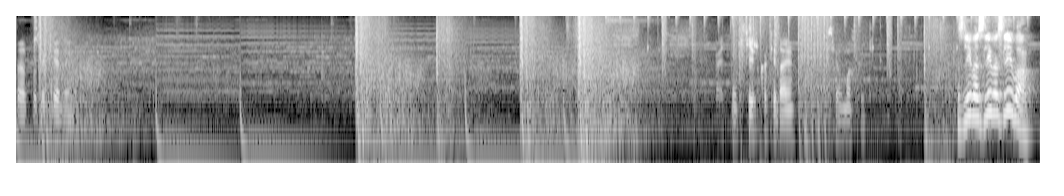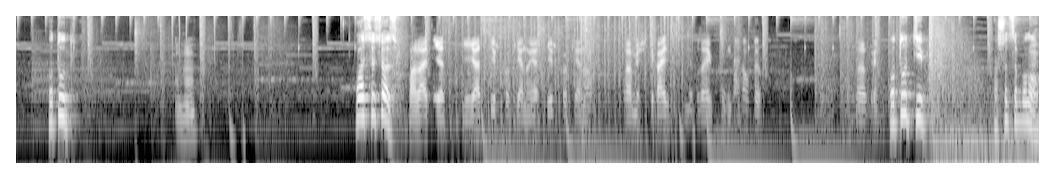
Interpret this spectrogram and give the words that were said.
це позакидуємо. Тішку кидаю. Все, махуйте. Зліва, зліва, зліва. Отут. Угу. Ось, ось, ось. Бажайте, я, я стіжку кину, я стіжку кину. Вам ще тікайте, не вбив. Добре, Отут тип. А що це було?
